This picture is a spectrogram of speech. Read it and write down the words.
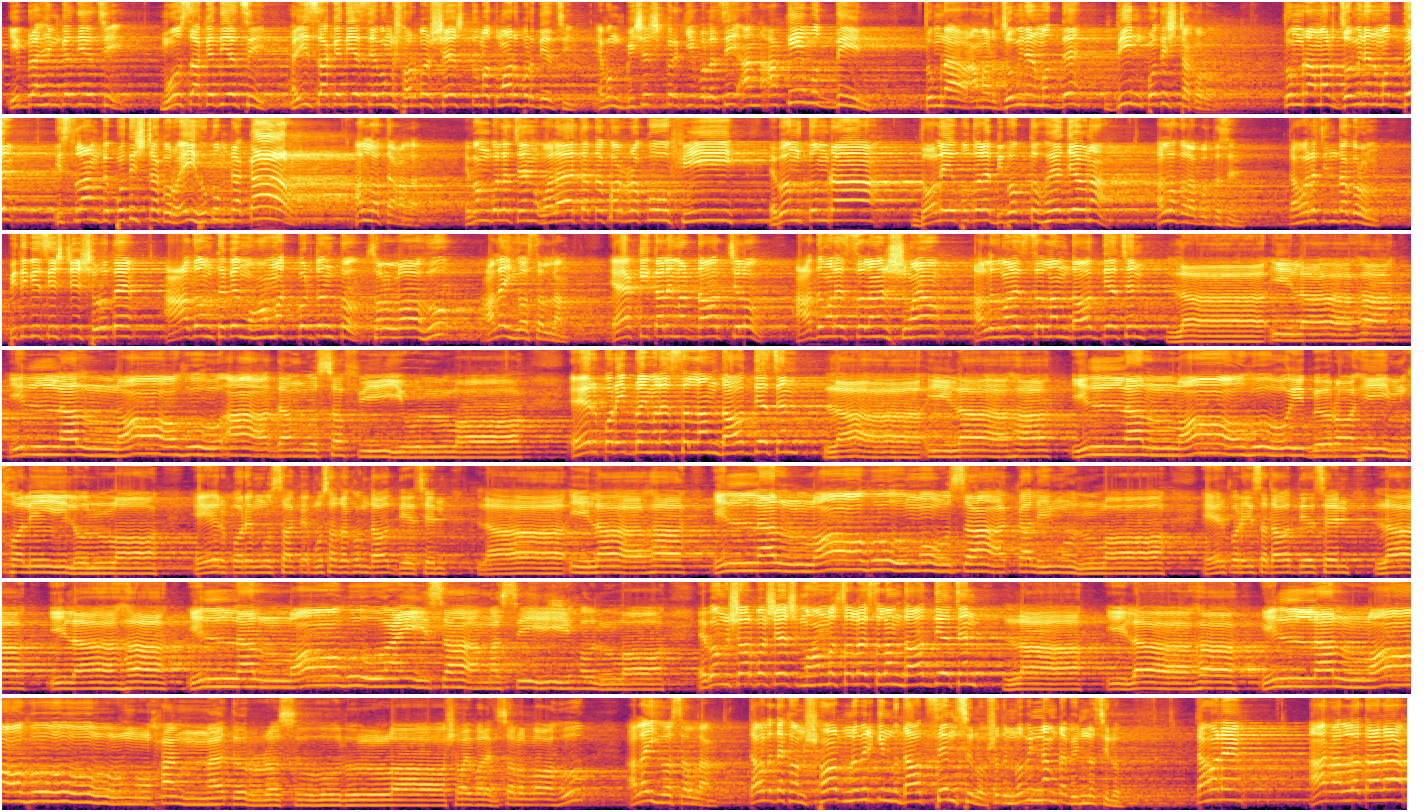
ইব্রাহিমকে দিয়েছি, মৌসাকে দিয়েছি, ঈসাকে দিয়েছি এবং সর্বশেষ তোমার তোমার উপর দিয়েছি। এবং বিশেষ করে কি বলেছি? আন আকিমুদ্দিন, তোমরা আমার জমিনের মধ্যে দিন প্রতিষ্ঠা করো। তোমরা আমার জমিনের মধ্যে ইসলামকে প্রতিষ্ঠা করো। এই হুকুমটা কার? আল্লাহ তাআলা। এবং বলেছেন, ওয়ালা তাতাফাররাকু ফি এবং তোমরা দলে উপদলে বিভক্ত হয়ে যেও না। আল্লাহ তাআলা বলতেছেন, তাহলে চিন্তা করুন, পৃথিবী সৃষ্টির শুরুতে আদম থেকে মোহাম্মদ পর্যন্ত সল্লাহু আলাইহি ওয়াসাল্লাম একই কালেমার দাওয়াত ছিল। আদম আলাইসাল্লামের সময়ও আলম আলাইসাল্লাম দাওয়াত দিয়েছেন ইল্লাল্লাহু আদম সফিউল্লাহ। এরপর ইব্রাহিম আলাইসাল্লাম দাওয়াত দিয়েছেন, লা ইলাহা ইল্লাল্লাহু ইব্রাহিম খলিলুল্লাহ। এরপরে মুসাকে, মুসা যখন দাওয়াত দিয়েছেন, লা ইলাহা ইল্লাল্লাহু মুসা কালিমুল্লাহ। এরপরে ঈসা দাওয়াত দিয়েছেন, লা ইলাহা ইল্লাল্লাহু ঈসা মাসিহুল্লাহ। এবং সর্বশেষ মোহাম্মদ সাল্লাহ সাল্লাম দাওয়াত দিয়েছেন, লা ইলাহা রাসূলুল্লাহ। সবাই বলেন, সাল্লাল্লাহু আলাইহি ওয়াসাল্লাম। তাহলে দেখুন, সব নবীর কিন্তু দাওয়াত সেম ছিল, শুধু নবীর নামটা ভিন্ন ছিল। তাহলে, আর আল্লাহ তাআলা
